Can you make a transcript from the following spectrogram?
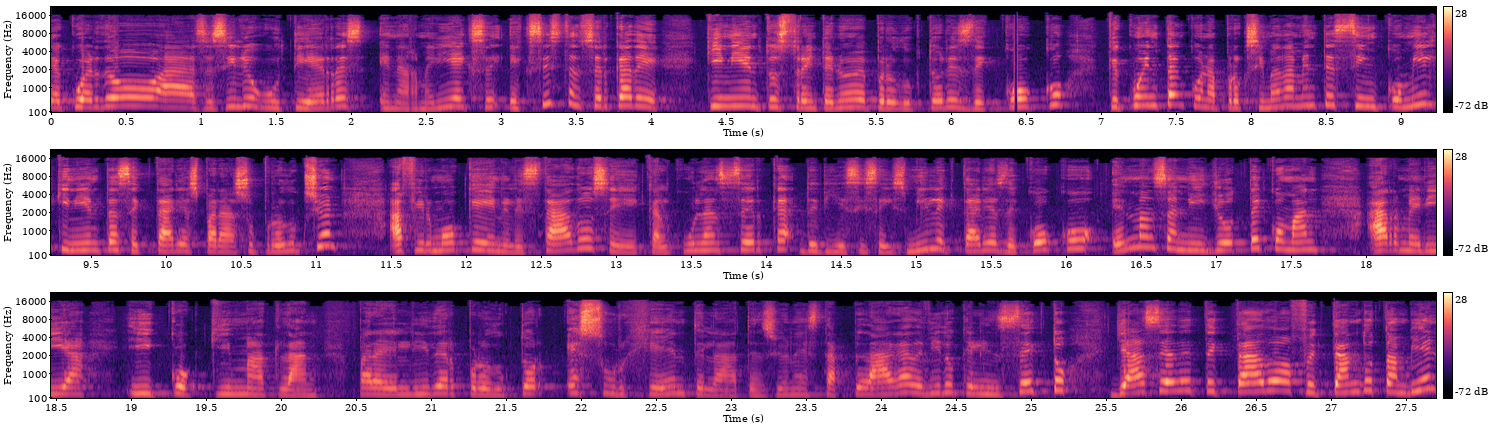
De acuerdo a Cecilio Gutiérrez, en Armería existen cerca de 539 productores de coco que cuentan con aproximadamente 5.500 hectáreas para su producción. Afirmó que en el estado se calculan cerca de 16.000 hectáreas de coco en Manzanillo, Tecomán, Armería y Coquimatlán. Para el líder productor es urgente la atención a esta plaga debido a que el insecto ya se ha detectado afectando también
